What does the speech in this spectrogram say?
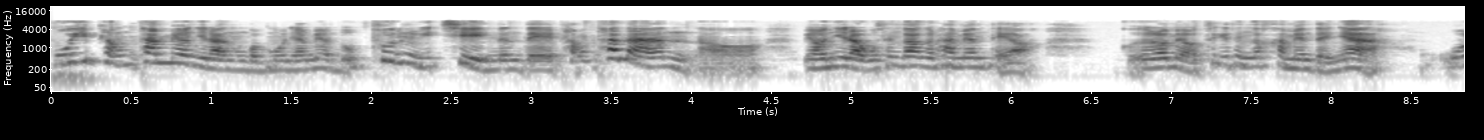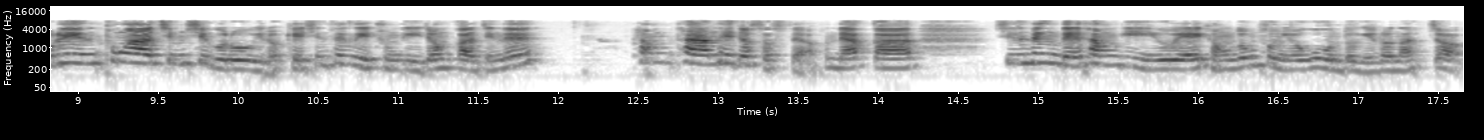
고위 평탄면이라는 건 뭐냐면 높은 위치에 있는데 평탄한 어, 면이라고 생각을 하면 돼요. 그러면 어떻게 생각하면 되냐? 오랜 풍화 침식으로 이렇게 신생대 중기 이전까지는 평탄해졌었어요. 근데 아까 신생대 3기 이후에 경동성 요구 운동이 일어났죠.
